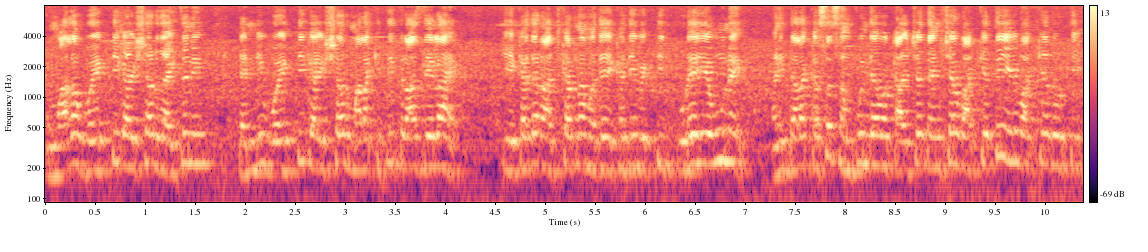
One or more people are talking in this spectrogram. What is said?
पण मला वैयक्तिक आयुष्यावर जायचं नाही. त्यांनी वैयक्तिक आयुष्यावर मला किती त्रास दिला आहे की एखाद्या राजकारणामध्ये एखादी व्यक्ती पुढे येऊ नये आणि त्याला कसं संपून द्यावं? कालच्या त्यांच्या वाक्यातही हे वाक्यात होती.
